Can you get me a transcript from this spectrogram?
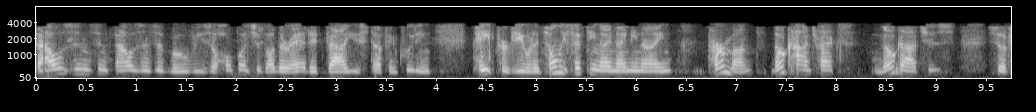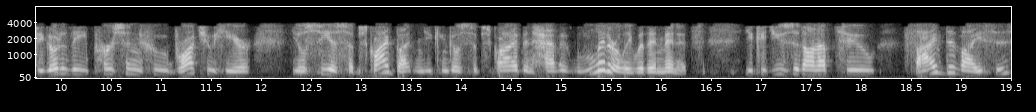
thousands and thousands of movies, a whole bunch of other added value stuff, including pay-per-view, and it's only $59.99 per month. No contracts, no gotchas. So if you go to the person who brought you here, you'll see a subscribe button. You can go subscribe and have it literally within minutes. You could use it on up to five devices.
